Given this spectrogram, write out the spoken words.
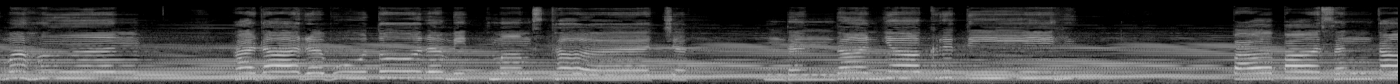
महान्। अदारभूतोरमित्मां दन्दान्याकृतिः पापा सन्तापराहृता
